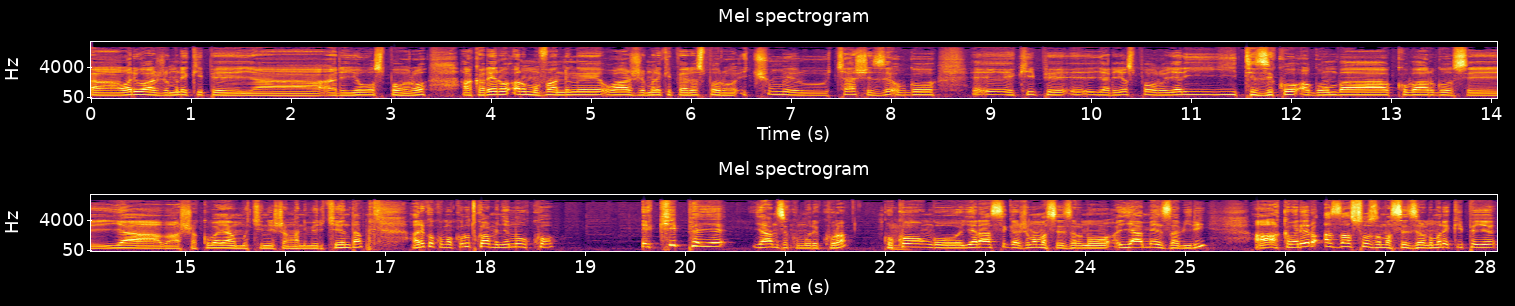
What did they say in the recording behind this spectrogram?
ah, wari waje muri ekipe ya reyo siporo akaba rero ari umuvandimwe waje muri ekipe ya reyo siporo icyumweru cyashize ubwo eh, eh, ekipe eh, ya reyo siporo yari yiteze ko agomba kuba rwose yabasha kuba yamukinisha nka nimero icyenda. Ariko ku makuru twamenye ni uko ekipe ye yanze kumurekura. Kuko ngo yari asigajemo amasezerano y'amezi abiri akaba rero azasoza amasezerano muri ekipe ye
